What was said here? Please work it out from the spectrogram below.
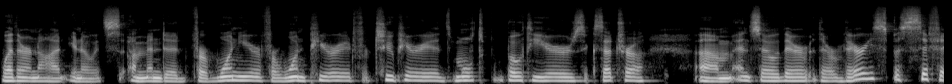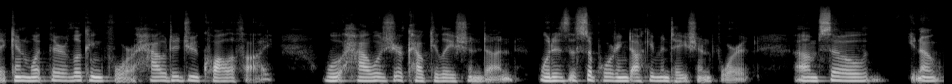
whether or not you know it's amended for one year, for one period, for two periods, multiple both years, etc. Um, and so they're they're very specific in what they're looking for. How did you qualify? Well, how was your calculation done? What is the supporting documentation for it? Um, so you know,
